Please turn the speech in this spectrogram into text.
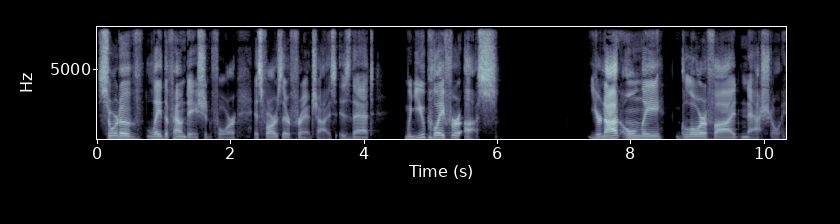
sort of laid the foundation for, as far as their franchise, is that when you play for us, you're not only glorified nationally,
